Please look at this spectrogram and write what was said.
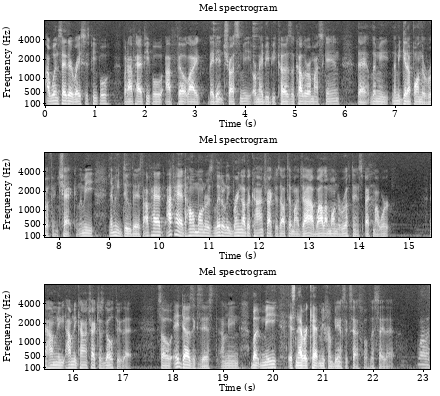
I wouldn't say they're racist people, but I've had people I felt like they didn't trust me, or maybe because of the color of my skin, that let me let me get up on the roof and check. Let me let me do this. I've had I've had homeowners literally bring other contractors out to my job while I'm on the roof to inspect my work. Now how many how many contractors go through that? So it does exist. I mean, but me, it's never kept me from being successful. Let's say that. Love it.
